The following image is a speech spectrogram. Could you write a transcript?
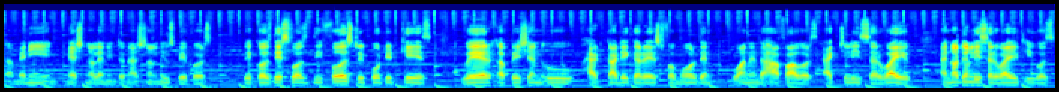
uh, many national and international newspapers because this was the first reported case where a patient who had cardiac arrest for more than one and a half hours actually survived. And not only survived he was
